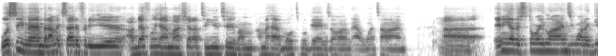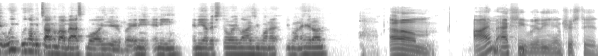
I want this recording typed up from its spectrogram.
we'll see, man. But I'm excited for the year. I'll definitely have my shout out to YouTube. I'm, I'm gonna have multiple games on at one time. Uh, any other storylines you want to get? We, we're gonna be talking about basketball all year, but any any any other storylines you wanna you wanna hit on? Um, I'm actually really interested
